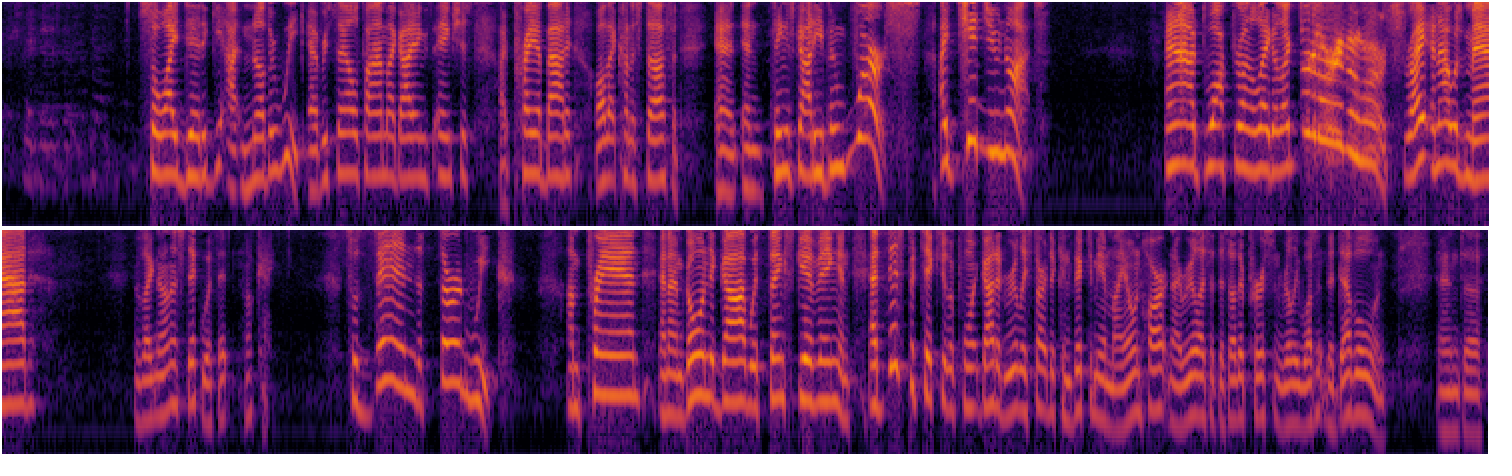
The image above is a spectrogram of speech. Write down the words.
So I did again another week. Every single time I got anxious, I pray about it, all that kind of stuff, and, and, and things got even worse. I kid you not. And I walked around the lake. I was like, they're even worse, right? And I was mad. I was like, no, no, stick with it. Okay. So then the third week, I'm praying and I'm going to God with thanksgiving. And at this particular point, God had really started to convict me in my own heart. And I realized that this other person really wasn't the devil. And, and, uh,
